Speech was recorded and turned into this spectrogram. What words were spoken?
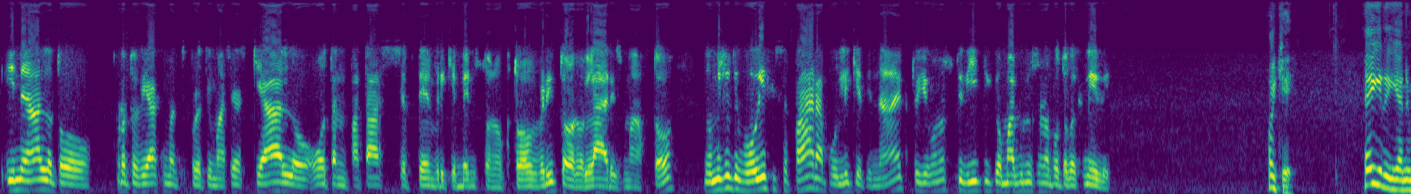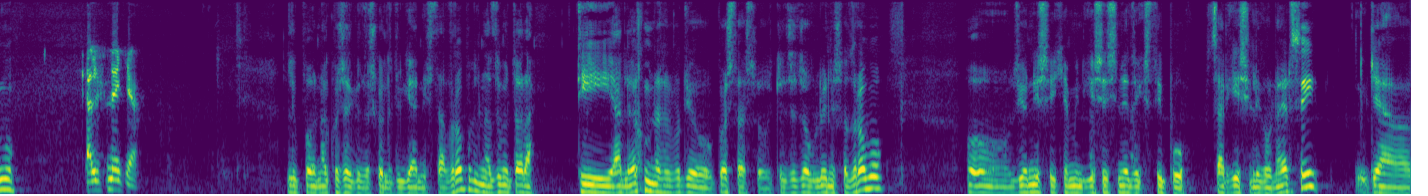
είναι άλλο το πρώτο διάστημα της προετοιμασίας και άλλο όταν πατάς Σεπτέμβρη και μπαίνεις τον Οκτώβρη, το ρολάρισμα αυτό. Νομίζω ότι βοήθησε πάρα πολύ και την ΑΕΚ το γεγονός ότι βγήκε και ο Μάγνουσον από το παιχνίδι. Οκ. Έγινε Γιάννη μου. Καλή συνέχεια. Λοιπόν, ακούσατε και το σχόλιο του Γιάννη Σταυρόπουλου. Να δούμε τώρα τι άλλο έχουμε. Να σας πω ότι ο Κώστας ο Κλετζετζόγλου είναι στον δρόμο. Ο Διονύσης είχε μείνει και σε συνέντευξη τύπου. Θα αργήσει λίγο να έρθει για,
